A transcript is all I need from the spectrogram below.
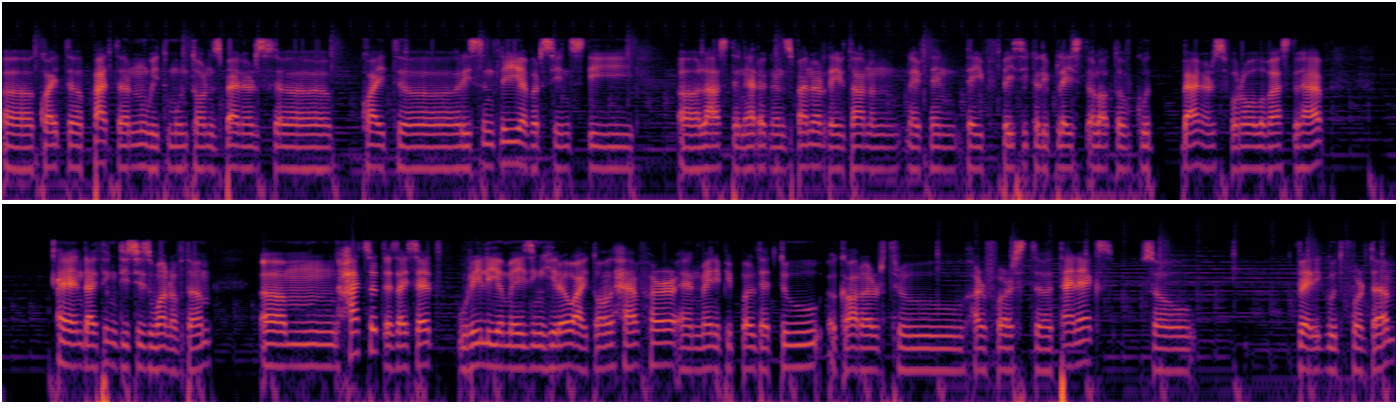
uh, quite a pattern with Moonton's banners uh, quite recently, ever since the uh, last and arrogance banner they've done and they've then they've basically placed a lot of good banners for all of us to have and I think this is one of them um, Hatset, as I said, really amazing hero. I don't have her, and many people that do got her through her first uh, 10x, so very good for them.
